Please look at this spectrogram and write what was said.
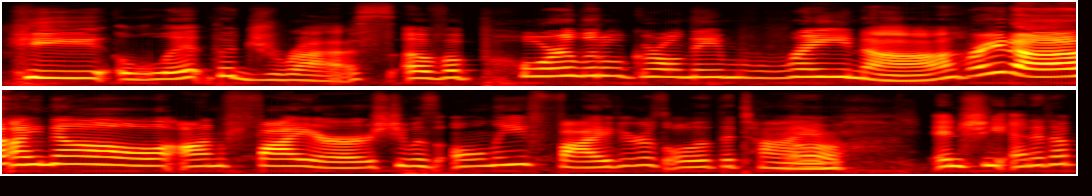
He lit the dress of a poor little girl named Reyna. Reyna. I know, on fire. She was only five years old at the time. Ugh. And she ended up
